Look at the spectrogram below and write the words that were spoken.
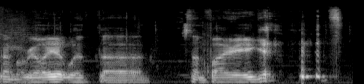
I'm really it with uh, Sunfire again.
